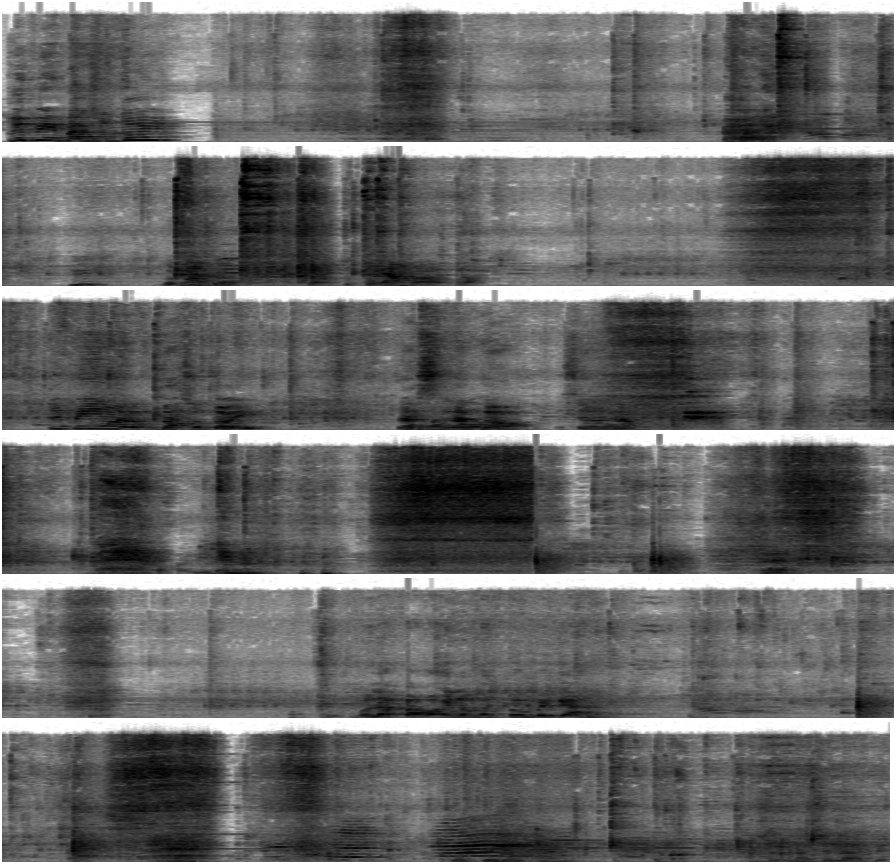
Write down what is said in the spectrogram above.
Uy, may baso to eh. Bakit? Sakto pa yan. Papa. Ito pa yung baso toy. Last na to. Isa lang. Wala pa ako inom ng tubig ah. Kunti lang han. Sarap lang sa labi.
